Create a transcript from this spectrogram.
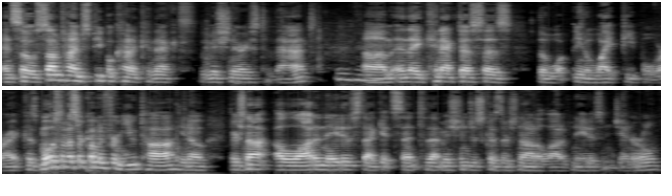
And so sometimes people kind of connect the missionaries to that, um, and they connect us as the you know white people, right? Because most of us are coming from Utah. You know, there's not a lot of natives that get sent to that mission just because there's not a lot of natives in general,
